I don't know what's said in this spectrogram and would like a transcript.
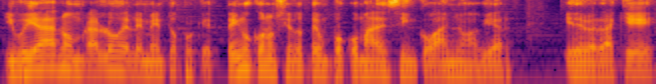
Y voy a nombrar los elementos porque tengo conociéndote un poco más de cinco años, Javier, y de verdad que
